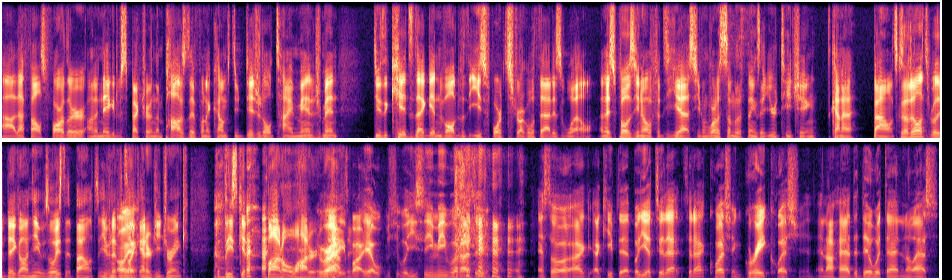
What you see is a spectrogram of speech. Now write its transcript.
uh, that falls farther on a negative spectrum than positive when it comes to digital time management." Do the kids that get involved with esports struggle with that as well? And I suppose you know if it's yes, you know what are some of the things that you're teaching to kind of balance? Because I know it's really big on you. Is always that balance, even if Oh, it's yeah. like energy drink. At least get a bottle of water. right yeah well you see me what i do. And so I, I keep that. But yeah to that to that question great question. And i've had to deal with that in the last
